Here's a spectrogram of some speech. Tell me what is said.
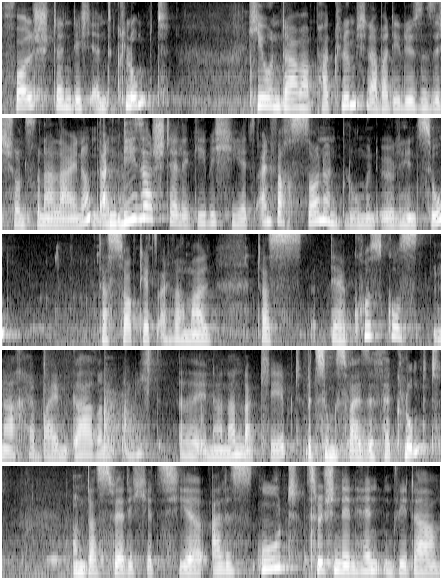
vollständig entklumpt. Hier und da mal ein paar Klümpchen, aber die lösen sich schon von alleine. Und an dieser Stelle gebe ich hier jetzt einfach Sonnenblumenöl hinzu. Das sorgt jetzt einfach mal dass der Couscous nachher beim Garen nicht äh, ineinander klebt bzw. verklumpt. Und das werde ich jetzt hier alles gut zwischen den Händen wieder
